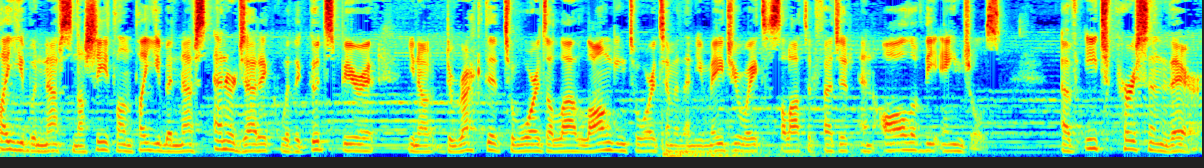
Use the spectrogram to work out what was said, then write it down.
طيب النفس نشيطا طيب النفس energetic with a good spirit you know directed towards Allah longing towards him and then you made your way to Salat al-Fajr and all of the angels of each person there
